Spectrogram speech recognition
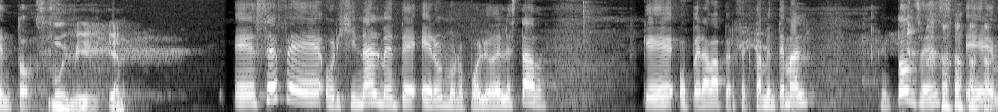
Entonces, Muy bien. eh, CFE originalmente era un monopolio del Estado que operaba perfectamente mal. Entonces, eh,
